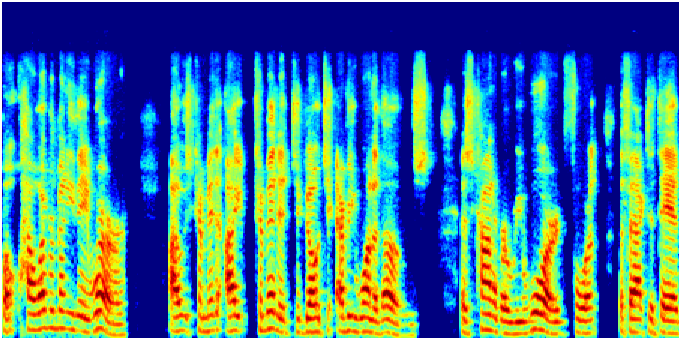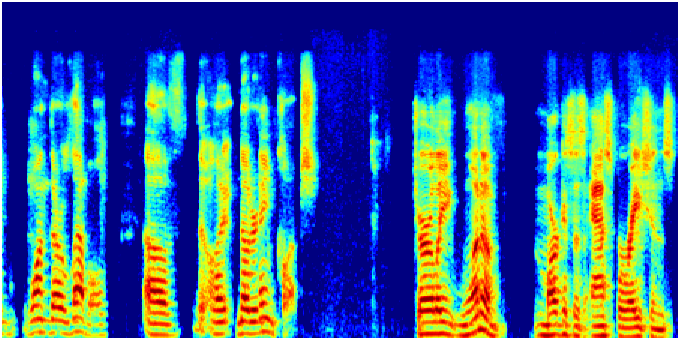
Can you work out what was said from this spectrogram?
but however many they were, I was committed. I committed to go to every one of those as kind of a reward for the fact that they had won their level of the Notre Dame clubs. Charlie, one of Marcus's aspirations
